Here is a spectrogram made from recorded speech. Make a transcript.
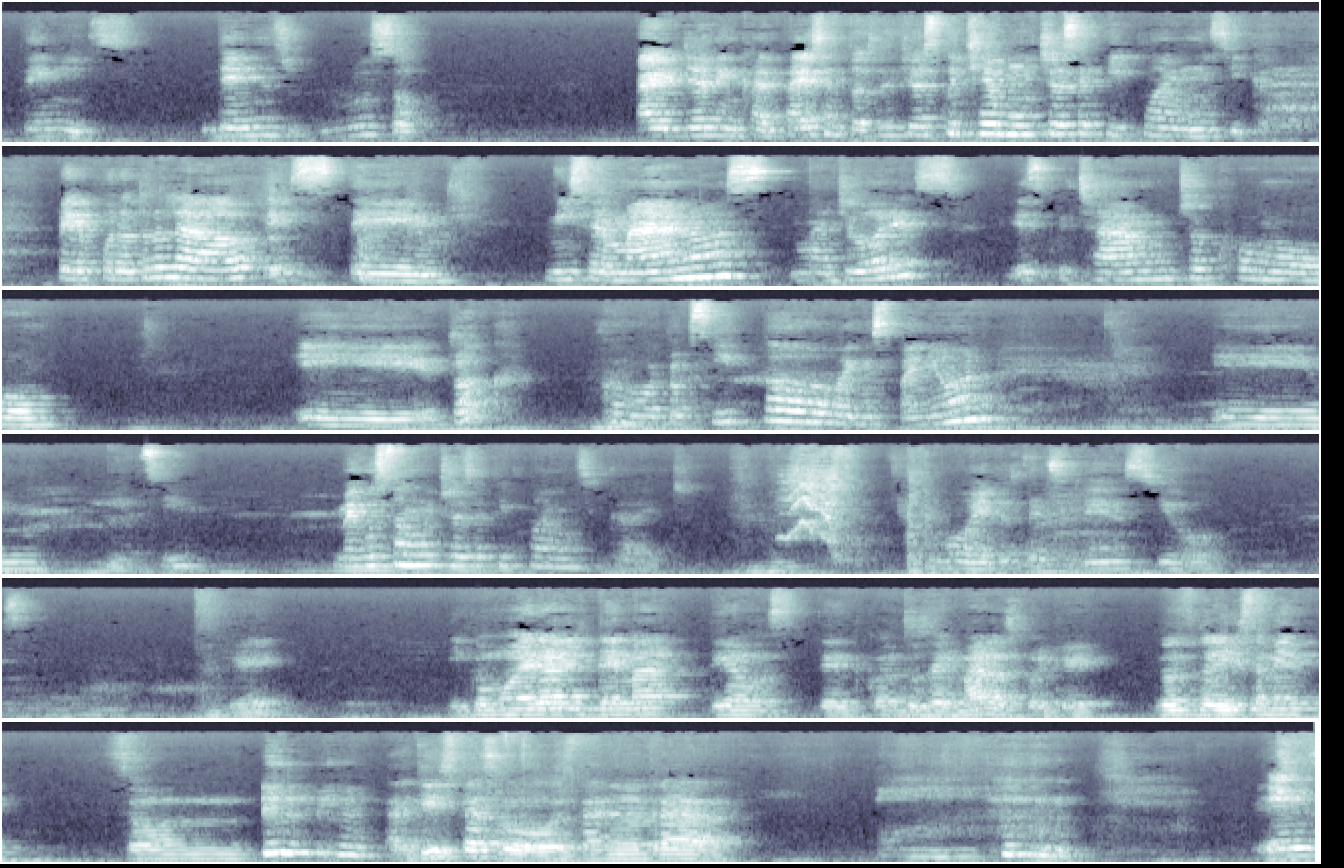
Denis, Denis Russo. A ella le encanta eso, entonces yo escuché mucho ese tipo de música. Pero por otro lado, este, mis hermanos mayores escuchaban mucho como eh, rock, como rockcito en español. eh, y así. Me gusta mucho ese tipo de música, de hecho. Como Héroes del Silencio. Ok. ¿Y cómo era el tema, digamos, de- con tus hermanos? Porque los de ellos también son artistas o están en otra Eh. Es-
